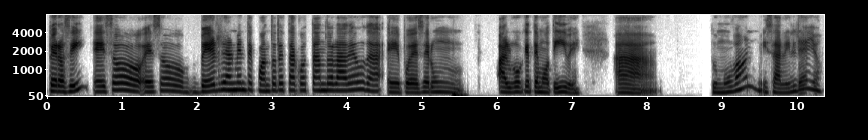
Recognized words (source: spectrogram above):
pero sí, eso, eso, ver realmente cuánto te está costando la deuda puede ser un, algo que te motive a, to move on y salir de ello.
